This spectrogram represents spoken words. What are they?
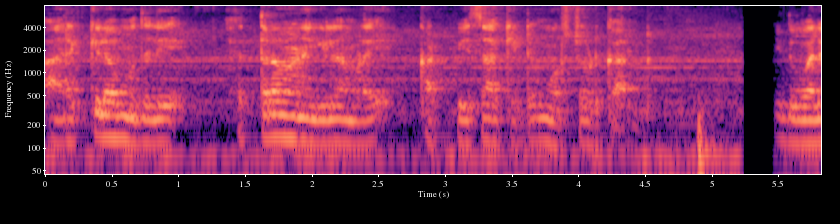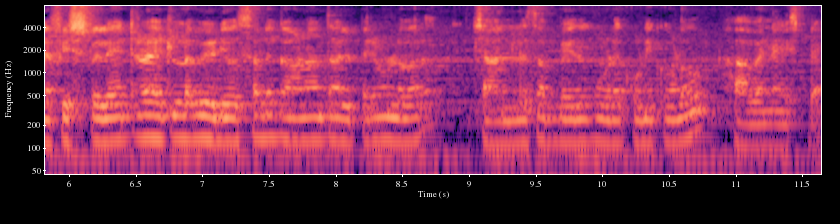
അര കിലോ മുതൽ എത്ര വേണമെങ്കിലും നമ്മൾ കട്ട് പീസ് ആക്കിയിട്ട് മുറിച്ച് കൊടുക്കാറുണ്ട്. ഇതുപോലെ ഫിഷ് റിലേറ്റഡ് ആയിട്ടുള്ള വീഡിയോസുകൾ കാണാൻ താല്പര്യമുള്ളവർ. ചാനൽ സബ് ചെയ്ത് കൂടെ കൂടിക്കോളൂ. Have a nice day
